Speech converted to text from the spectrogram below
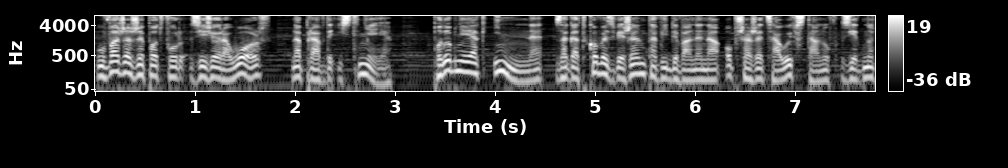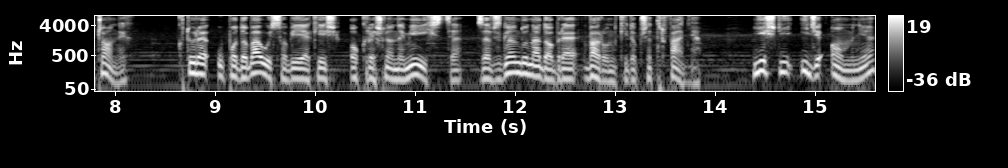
Uważa, że potwór z jeziora Wolf naprawdę istnieje. podobnie jak inne zagadkowe zwierzęta widywane na obszarze całych Stanów Zjednoczonych, które upodobały sobie jakieś określone miejsce ze względu na dobre warunki do przetrwania. Jeśli idzie o mnie,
